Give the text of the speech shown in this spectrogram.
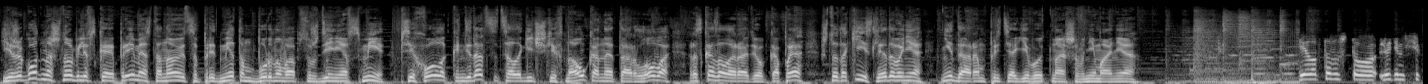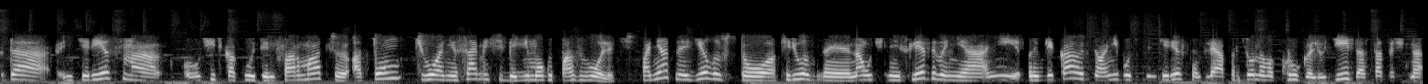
Ежегодно Шнобелевская премия становится предметом бурного обсуждения в СМИ. Психолог, кандидат социологических наук Анетта Орлова рассказала Радио КП, что такие исследования недаром притягивают наше внимание. Дело в том, что людям всегда интересно получить какую-то информацию о том, чего они сами себе не могут позволить. Понятное дело, что серьезные научные исследования, они привлекают, но они будут интересны для определенного круга людей, достаточно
